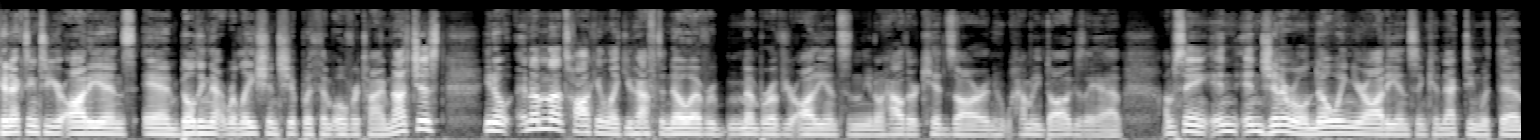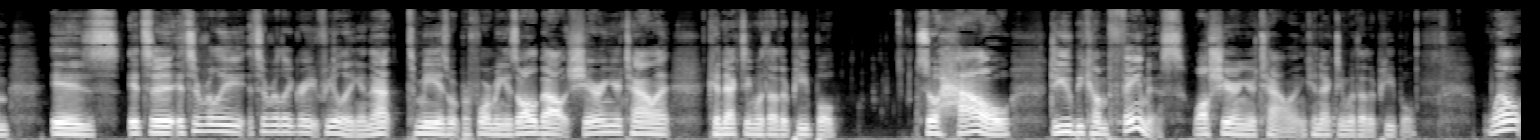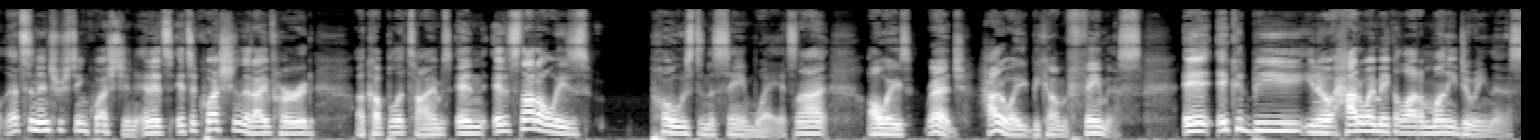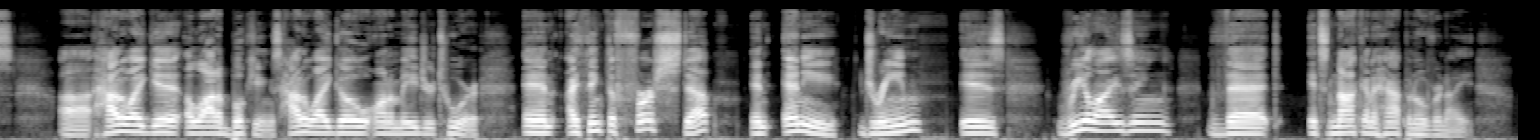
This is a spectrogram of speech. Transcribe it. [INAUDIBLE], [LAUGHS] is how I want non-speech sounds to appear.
connecting to your audience and building that relationship with them over time not just you know and i'm not talking like you have to know every member of your audience and you know how their kids are and how many dogs they have i'm saying in in general knowing your audience and connecting with them is it's a it's a really it's a really great feeling. And that to me is what performing is all about sharing your talent connecting with other people. So how do you become famous while sharing your talent and connecting with other people? Well, that's an interesting question, and it's it's a question that I've heard a couple of times, and it's not always posed in the same way. It's not always, Reg, how do I become famous? It it could be, you know, how do I make a lot of money doing this? Uh, how do I get a lot of bookings? How do I go on a major tour? And I think the first step in any dream is realizing that it's not going to happen overnight.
